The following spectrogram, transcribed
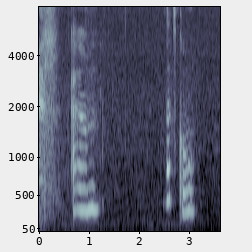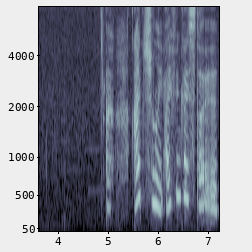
um, that's cool. Uh, actually, I think I started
